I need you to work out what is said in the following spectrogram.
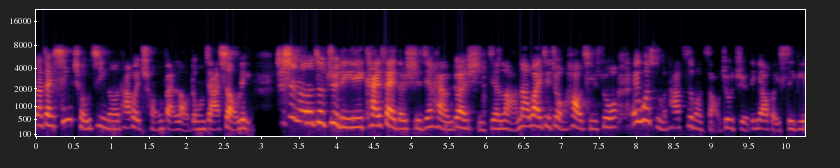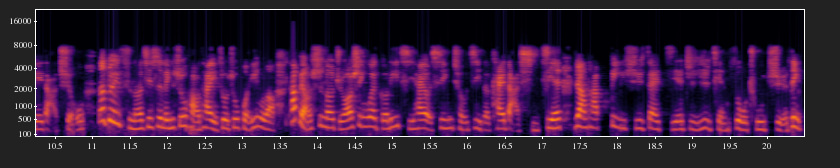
那在新球季呢，他会重返老东家效力。只是呢，这距离开赛的时间还有一段时间啦。那外界就很好奇说，哎，为什么他这么早就决定要回 CBA 打球？那对此呢，其实林书豪他也做出回应了。他表示呢，主要是因为隔离期还有新球季的开打时间，让他必须在截止日前做出决定。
